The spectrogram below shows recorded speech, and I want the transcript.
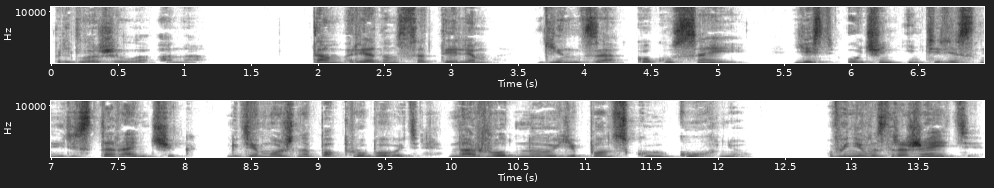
предложила она. Там рядом с отелем Гинза Кокусаи есть очень интересный ресторанчик где можно попробовать народную японскую кухню. Вы не возражаете?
